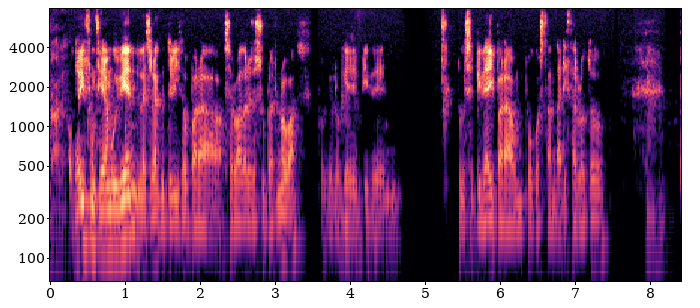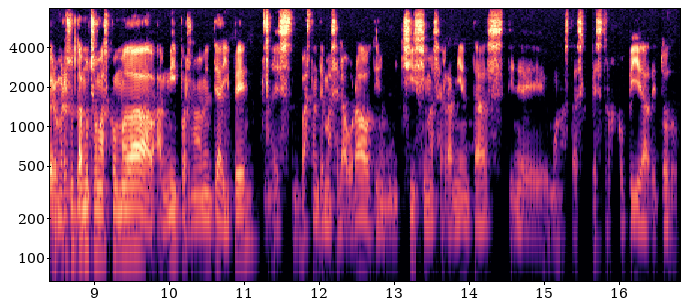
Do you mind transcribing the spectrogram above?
Vale. funciona muy bien, es la que utilizo para observadores de supernovas, porque es lo que piden, lo que se pide ahí para un poco estandarizarlo todo. Pero me resulta mucho más cómoda, a mí personalmente AIP es bastante más elaborado, tiene muchísimas herramientas, tiene, bueno, hasta espectroscopía, de todo.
